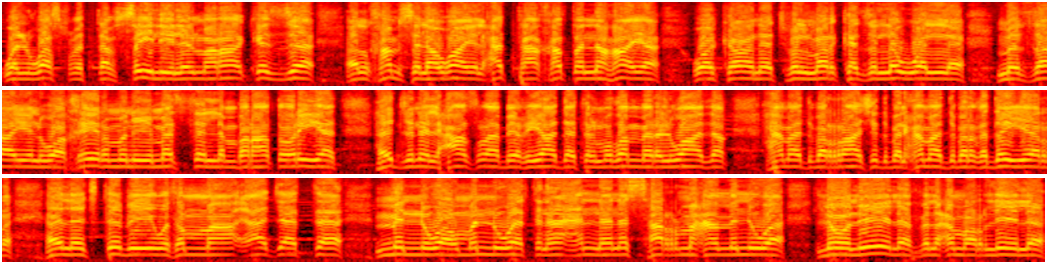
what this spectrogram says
والوصف التفصيلي للمراكز الخمس الأوائل حتى خط النهاية. وكانت في المركز الأول مثايل وخير من يمثل إمبراطورية هجن العاصمة بقيادة المضمر الواثق حمد بن راشد بن حمد بن غدير الاجتبي. وثم أجت منوى ومنوتنا نسهر مع منوى لو ليلة في العمر ليلة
